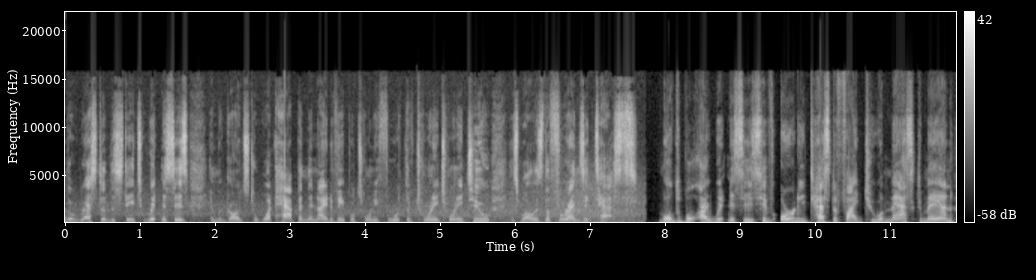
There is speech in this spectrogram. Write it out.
the rest of the state's witnesses in regards to what happened the night of April 24th of 2022, as well as the forensic tests. Multiple eyewitnesses have already testified to a masked man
